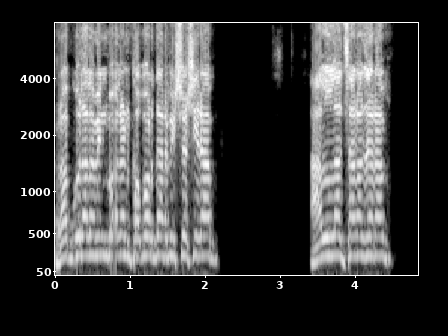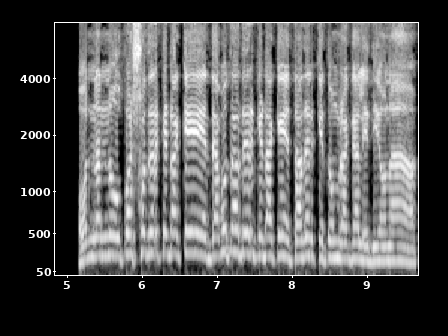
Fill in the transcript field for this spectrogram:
রব্বুল আলমিন বলেন, খবরদার বিশ্বাসীরা আল্লাহ ছাড়া যারা অন্যান্য উপাস্যদেরকে ডাকে, দেবতাদেরকে ডাকে, তাদেরকে তোমরা গালি দিও না।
